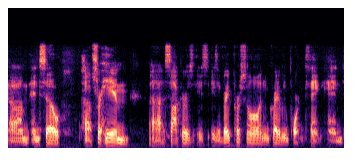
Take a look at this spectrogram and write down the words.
Um, and so uh, for him, uh, soccer is, is a very personal and incredibly important thing. And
